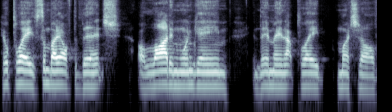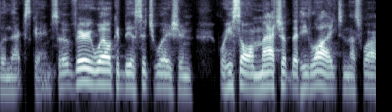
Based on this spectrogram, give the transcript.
He'll play somebody off the bench a lot in one game, and they may not play much at all the next game. So it very well could be a situation where he saw a matchup that he liked, and that's why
